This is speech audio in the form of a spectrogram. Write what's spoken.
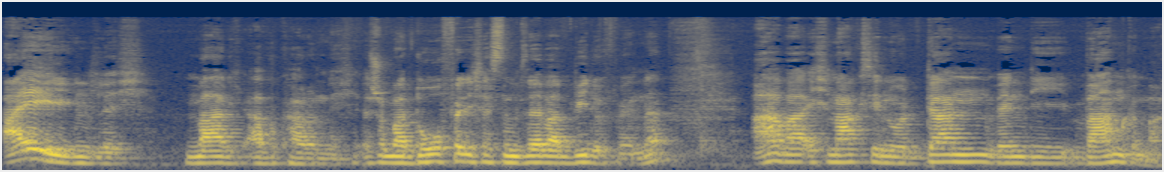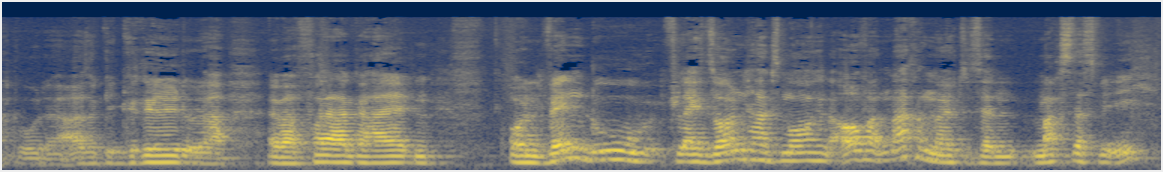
eigentlich mag ich Avocado nicht. Ist schon mal doof, wenn ich das selber im Video finde. Aber ich mag sie nur dann, wenn die warm gemacht wurde. Also gegrillt oder über Feuer gehalten. Und wenn du vielleicht sonntags morgens einen Aufwand machen möchtest, dann machst du das wie ich.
